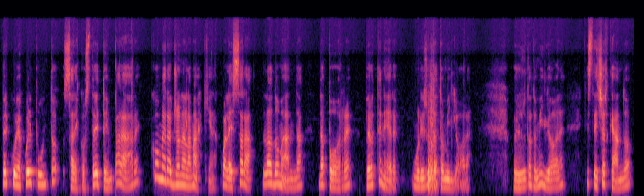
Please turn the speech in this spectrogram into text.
Per cui a quel punto sarei costretto a imparare come ragiona la macchina, quale sarà la domanda da porre per ottenere un risultato migliore. quel risultato migliore che stai cercando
